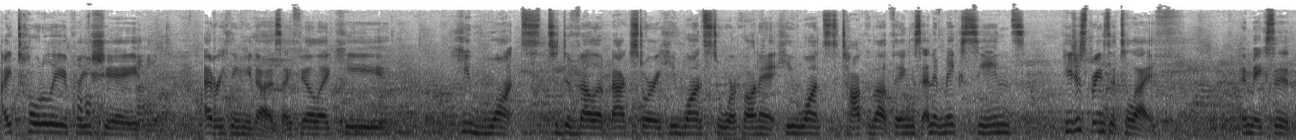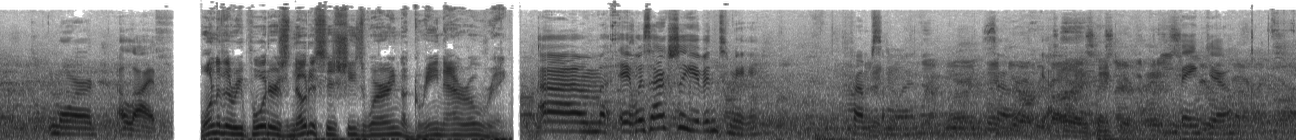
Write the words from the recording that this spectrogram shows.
I totally appreciate everything he does. I feel like he he wants to develop backstory. He wants to work on it. He wants to talk about things, and it makes scenes. He just brings it to life. It makes it more alive. One of the reporters notices she's wearing a Green Arrow ring. Um, it was actually given to me from someone. So, yes. All right, thank you. Thank you.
